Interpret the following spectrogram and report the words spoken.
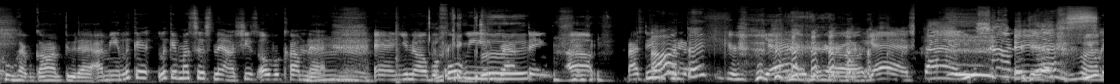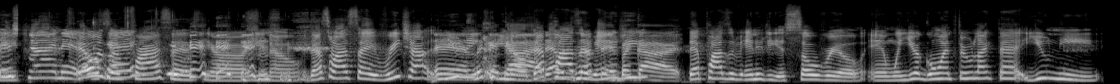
who have gone through that. I mean, look at look at my sis now. She's overcome that. And you know, before Looking we good. wrap things up, I did oh, want to thank you. Yes, girl. Yes, shine. You shining. Yes, you is shining. It was a process, y'all. You know, that's why I say reach out. Man, you need, look at you know, God. That, That positive energy. That positive energy is so real, and when you're going through like that, you need.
